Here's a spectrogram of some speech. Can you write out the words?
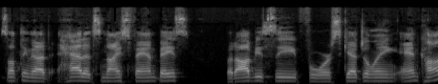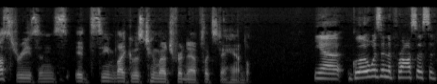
something that had its nice fan base, but obviously, for scheduling and cost reasons, it seemed like it was too much for Netflix to handle. Yeah, Glow was in the process of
